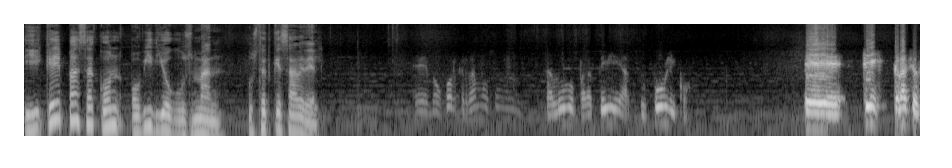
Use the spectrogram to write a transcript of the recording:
y qué pasa con Ovidio Guzmán. ¿Usted qué sabe de él? Eh, don Jorge Ramos, un saludo para ti, a tu público. Eh, sí, gracias,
